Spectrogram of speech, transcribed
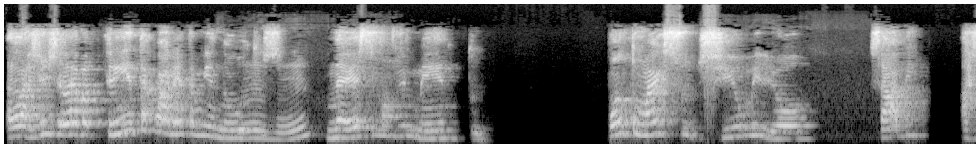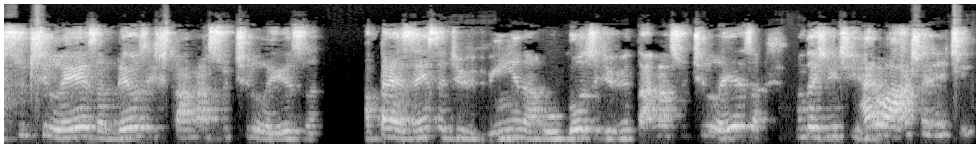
a gente leva 30, 40 minutos uhum. nesse movimento. Quanto mais sutil, melhor. Sabe? A sutileza, Deus está na sutileza. A presença divina, o gozo divino está na sutileza. Quando a gente relaxa, a gente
